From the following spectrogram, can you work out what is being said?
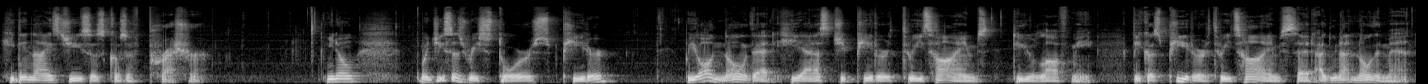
He denies Jesus because of pressure. You know, when Jesus restores Peter, we all know that he asked Peter three times, Do you love me? Because Peter three times said, I do not know the man.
